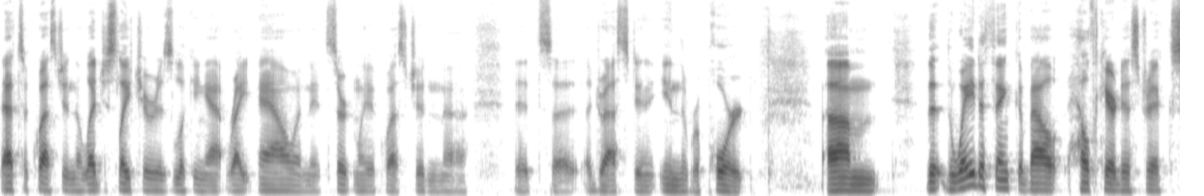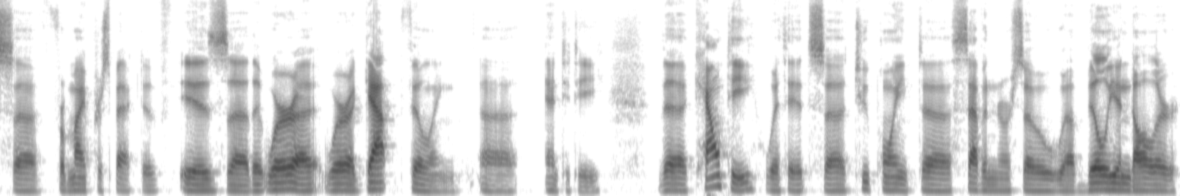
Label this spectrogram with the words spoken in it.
that's a question the legislature is looking at right now, and it's certainly a question uh, that's uh, addressed in, in the report. Um, the, the way to think about healthcare districts, uh, from my perspective, is uh, that we're a, we're a gap filling entity. The county, with its uh, 2.7 or so uh, billion dollar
